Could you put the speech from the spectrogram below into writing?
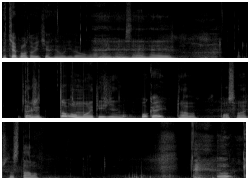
A Teplo to vyťahne ľudí domov. Hej, hej, hej, hej. Takže to bol môj týždeň. OK. Alebo posledné, čo sa stalo. OK,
